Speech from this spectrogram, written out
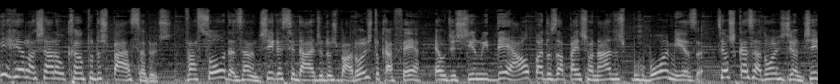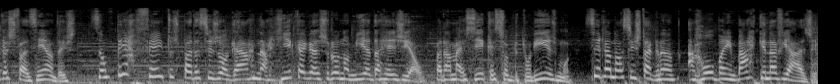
e relaxar ao canto dos pássaros. Vassouras, a antiga cidade dos Barões do Café, é o destino ideal para os apaixonados por boa mesa. Seus casarões de antigas fazendas são perfeitos para se jogar na rica gastronomia da região. Para mais dicas sobre turismo, siga nosso Instagram, arroba embarque na viagem.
